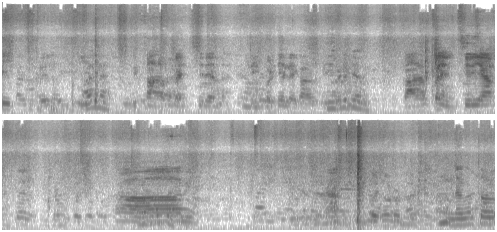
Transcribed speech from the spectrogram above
ഇത് കാർപ്പൻസിലല്ല തീപ്പെട്ടിയല്ലേ കാർപ്പൻ കാർപ്പൻസിലിയ തൊ-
